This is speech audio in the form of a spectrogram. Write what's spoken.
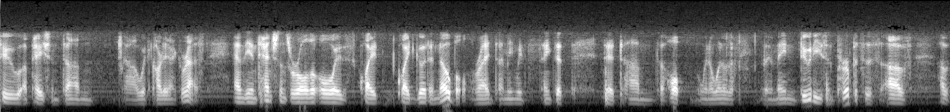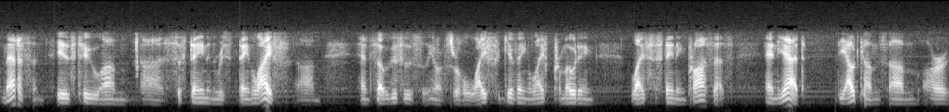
to a patient um, uh, with cardiac arrest, and the intentions were all, always quite quite good and noble, right? I mean, we think that that um, the whole you know one of the main duties and purposes of of medicine is to um, uh, sustain and retain life. Um, and so this is you know sort of a life-giving, life-promoting, life-sustaining process. And yet the outcomes um, are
